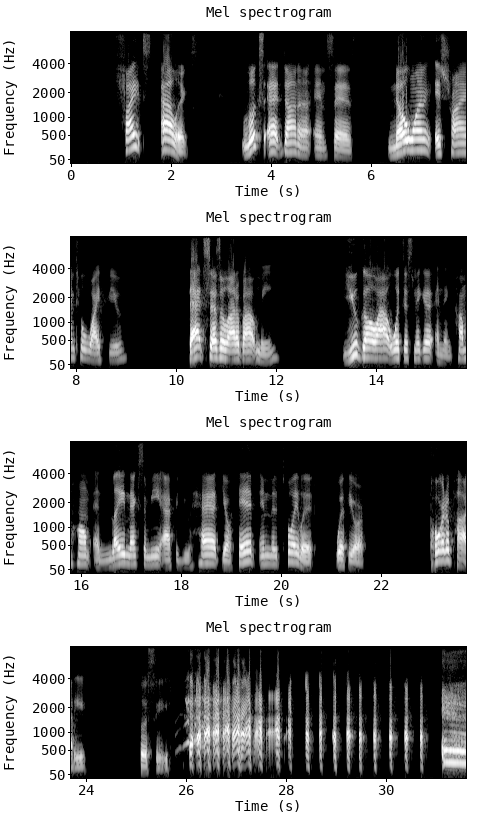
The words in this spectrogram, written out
fights Alex, looks at Donna and says, No one is trying to wife you. That says a lot about me. You go out with this nigga and then come home and lay next to me after you had your head in the toilet with your porta potty pussy.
